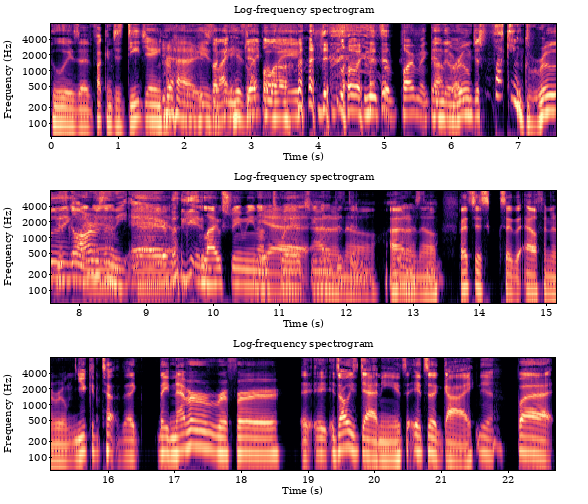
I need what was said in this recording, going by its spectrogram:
who is a fucking just DJing her, yeah his, he's li- his life away Diplo in his apartment in the room, just fucking grooving, arms in in. the air, yeah. fucking live streaming on Yeah, Twitch. You know, I don't doing- know. I don't know. thing. Let's just say the elephant in the room. You can tell, like they never refer. It, it- it's always Danny. It's it's a guy, Yeah, but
